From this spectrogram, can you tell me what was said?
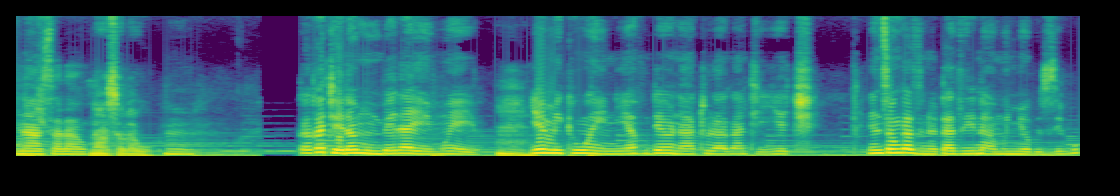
n'asalawo. Mm. Kakati era mu mbeera y'emu eyo Mm. ye Mick Wine yavuddeyo n'atulaga nti ye ki ensonga zino tazirinaamu nnyo buzibu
